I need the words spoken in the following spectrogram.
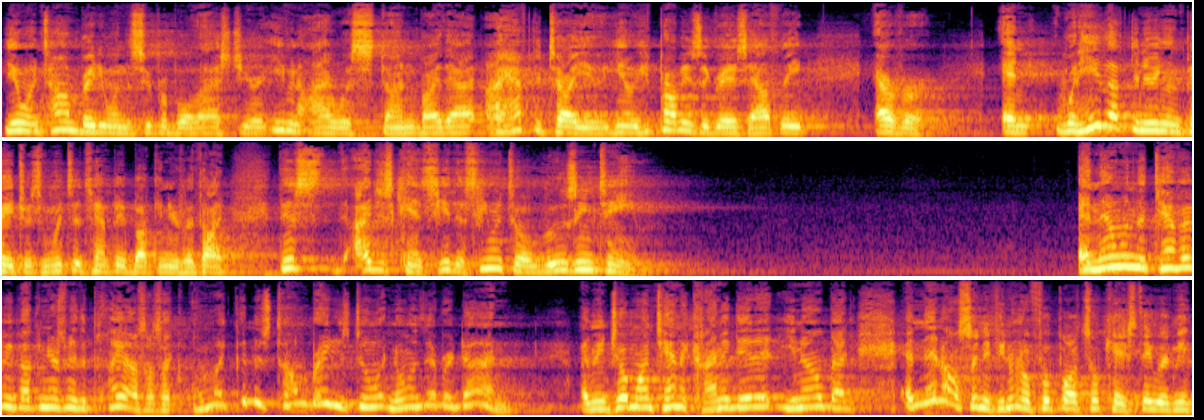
You know, when Tom Brady won the Super Bowl last year, even I was stunned by that. I have to tell you, you know, he probably is the greatest athlete ever. And when he left the New England Patriots and went to the Tampa Bay Buccaneers, I thought, this, I just can't see this. He went to a losing team. And then when the Tampa Bay Buccaneers made the playoffs, I was like, oh my goodness, Tom Brady's doing what no one's ever done. I mean, Joe Montana kind of did it, you know, back. And then all of a sudden, if you don't know football, it's okay, stay with me.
